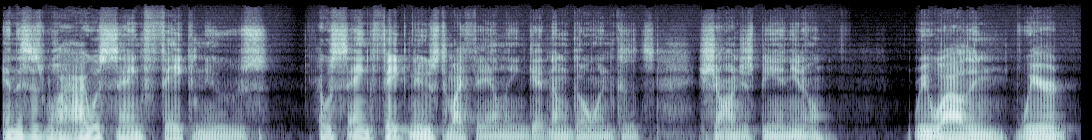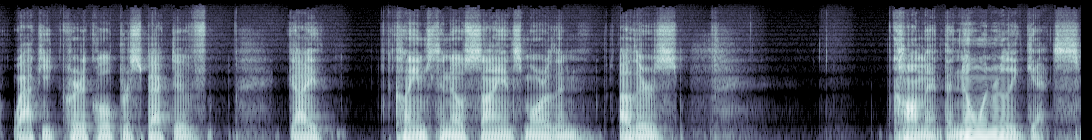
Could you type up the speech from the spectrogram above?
and this is why I was saying fake news. I was saying fake news to my family and getting them going because it's Shawn just being, you know, rewilding, weird, wacky, critical perspective guy claims to know science more than others comment that no one really gets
